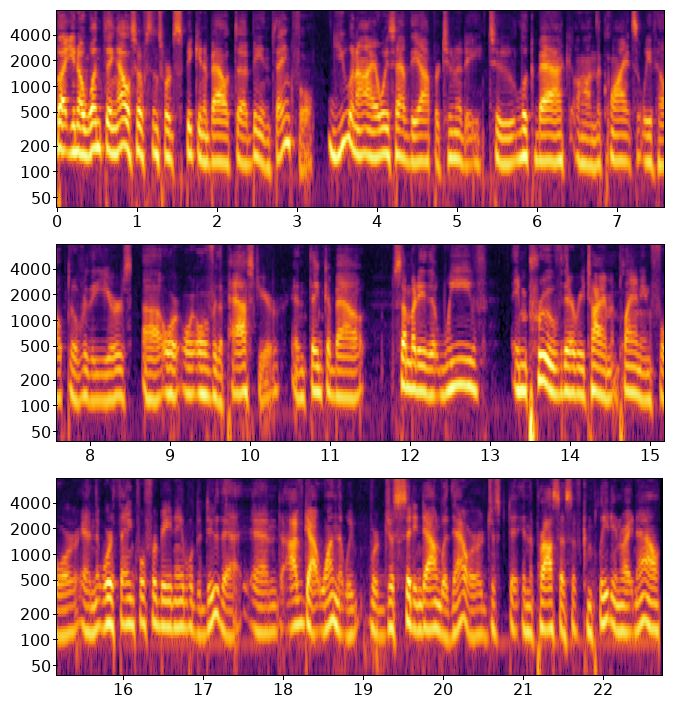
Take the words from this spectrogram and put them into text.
But you know, one thing else, since we're speaking about uh, being thankful, you and I always have the opportunity to look back on the clients that we've helped over the years uh, or, or over the past year and think about somebody that we've improved their retirement planning for and that we're thankful for being able to do that and i've got one that we, we're just sitting down with now or just in the process of completing right now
